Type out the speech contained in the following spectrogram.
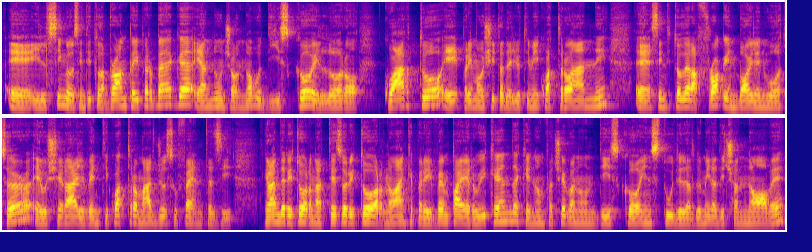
e il singolo si intitola Brown Paper Bag e annuncia un nuovo disco, il loro quarto e prima uscita degli ultimi quattro anni, eh, si intitolerà Frog in Boiling Water e uscirà il 24 maggio su Fantasy. Grande ritorno, atteso ritorno anche per i Vampire Weekend che non facevano un disco in studio dal 2019,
